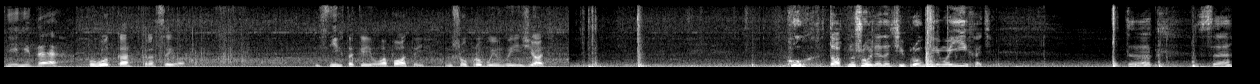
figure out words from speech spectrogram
Сніг іде. Погодка красива. І сніг такий лопатий. Ну що, пробуємо виїжджати. Хух, так, ну що, глядачі, пробуємо їхати. Так, все.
